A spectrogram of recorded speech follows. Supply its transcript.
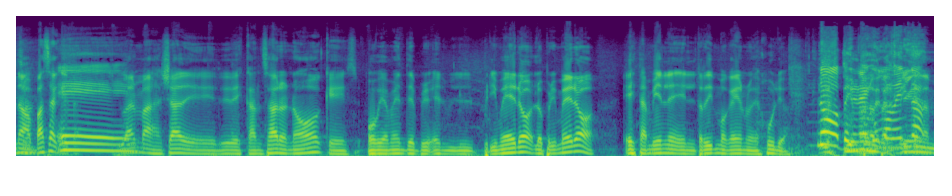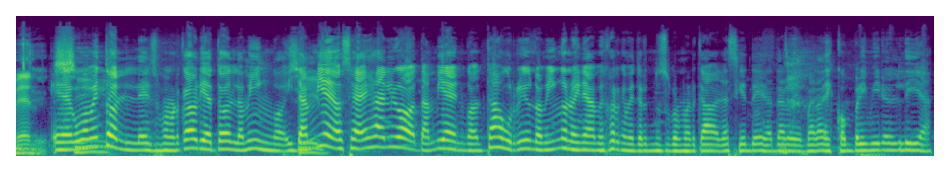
No, pasa que Eh, igual más allá de, de descansar o no, que es obviamente el, el lo primero es también el ritmo que hay en 9 de julio. No, Los pero en algún momento, en algún Sí. momento el, el supermercado abría todo el domingo. Y Sí. también, o sea, es algo también, cuando estás aburrido un domingo no hay nada mejor que meterte en un supermercado a las 7 de la tarde para descomprimir el día.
